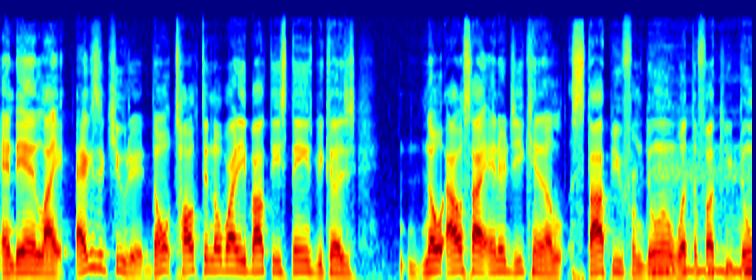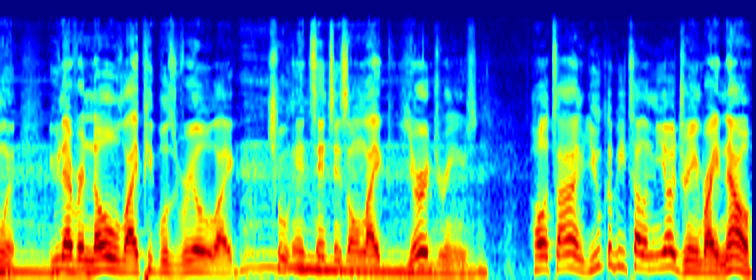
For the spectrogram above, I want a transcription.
And then like execute it. Don't talk to nobody about these things because no outside energy can uh, stop you from doing what the fuck you doing. You never mm. know like people's real like true intentions on like your dreams whole time you could be telling me your dream right now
